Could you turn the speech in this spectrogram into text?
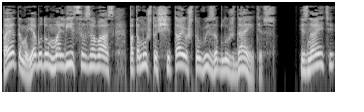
Поэтому я буду молиться за вас, потому что считаю, что вы заблуждаетесь. И знаете,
